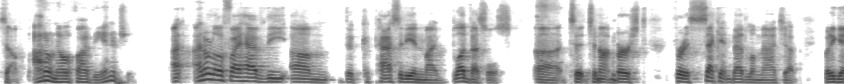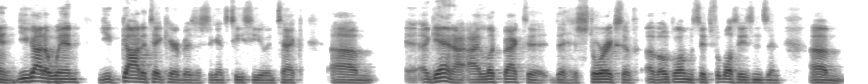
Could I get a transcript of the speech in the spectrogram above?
So I don't know if I have the energy. I, I don't know if I have the um the capacity in my blood vessels uh to to not burst for a second bedlam matchup. But again, you got to win. You got to take care of business against TCU and Tech. Um, again, I, I, look back to the historics of of Oklahoma State's football seasons, and um,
